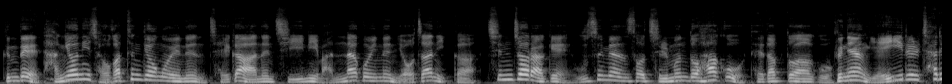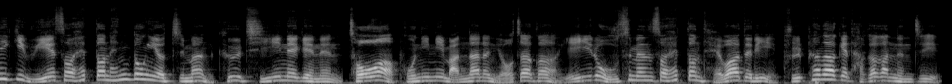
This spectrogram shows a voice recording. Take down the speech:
근데 당연히 저 같은 경우에는 제가 아는 지인이 만나고 있는 여자니까 친절하게 웃으면서 질문도 하고 대답도 하고 그냥 예의를 차리기 위해서 했던 행동이었지만 그 지인에게는 저와 본인이 만나는 여자가 예의로 웃으면서 했던 대화들이 불편하게 다가갔는지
